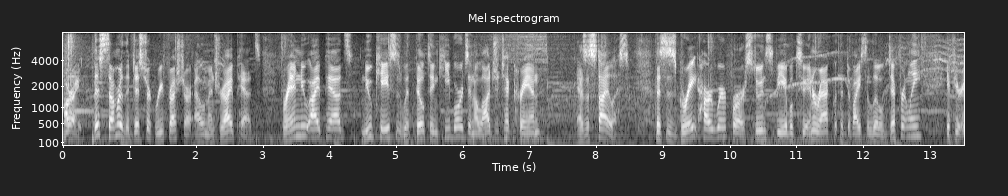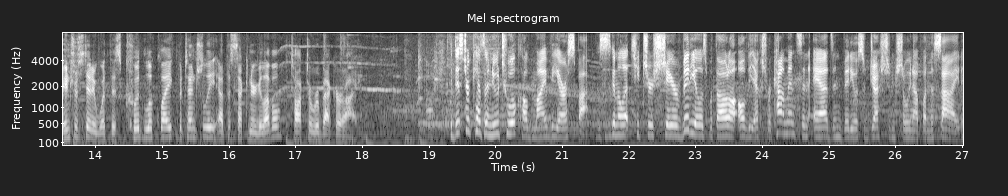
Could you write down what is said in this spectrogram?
All right, this summer the district refreshed our elementary iPads. Brand new iPads, new cases with built-in keyboards and a Logitech crayon as a stylus. This is great hardware for our students to be able to interact with the device a little differently. If you're interested in what this could look like potentially at the secondary level, talk to Rebecca or I. The district has a new tool called My VR Spot. This is going to let teachers share videos without all the extra comments and ads and video suggestions showing up on the side.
